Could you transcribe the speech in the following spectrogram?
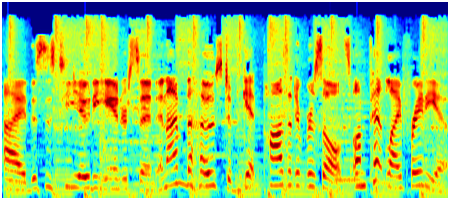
Hi, this is Teoti Anderson, and I'm the host of Get Positive Results on Pet Life Radio.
